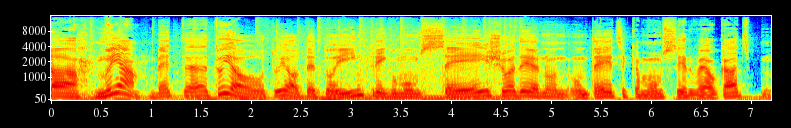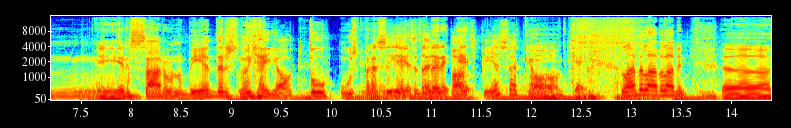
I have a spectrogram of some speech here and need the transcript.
Uh, nu jā, bet uh, tu jau, tu jau te to intrigu mums sēji šodien un, un teici, ka mums ir vēl kāds mm, Ir. sarunu biedrs. Nu, ja jau tu uzprasījies, Jā, tad arī pats piesaki. Un... Okay. Labi, labi. labi. Uh,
